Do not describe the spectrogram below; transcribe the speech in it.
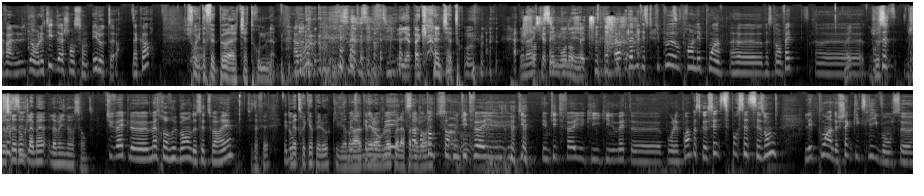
Enfin, le, non, le titre de la chanson et l'auteur, d'accord Je crois que t'as fait peur à la chatroom là. Ah bon Il n'y a pas qu'un chatroom. Il y en a Je pense qui qu'à tout sait le monde en fait. Alors, David, est-ce que tu peux prendre les points Euh, Parce qu'en fait, euh, Oui. Je, cette- serai- je donc la main, la main innocente. tu vas être le maître ruban de cette soirée. Tout à fait. Et donc, Maître Capello qui viendra amener l'enveloppe à la fin de la C'est important journée. que tu sortes une petite feuille, une petite, une petite feuille qui, qui nous mette euh, pour les points, parce que c'est c'est pour cette saison, les points de chaque Geeks League vont se,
